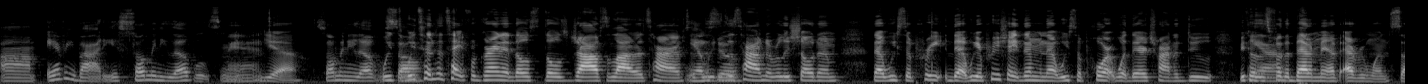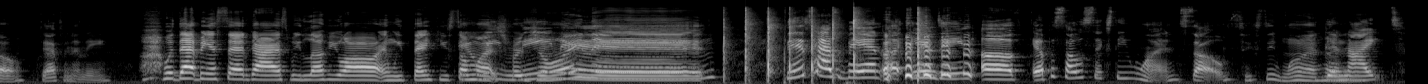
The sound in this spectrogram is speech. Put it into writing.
Um, everybody. It's so many levels, man. yeah, So many levels. we, so, we tend to take for granted those those jobs a lot of the times. And Yeah, this we is do. the time to really show them that we suppre- that we appreciate them and that we support what they're trying to do because it's for the betterment of everyone. So, definitely. with that being said, guys, we love you all and we thank you so And much for joining. it. This has been an ending of episode 61. So, 61. good night,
